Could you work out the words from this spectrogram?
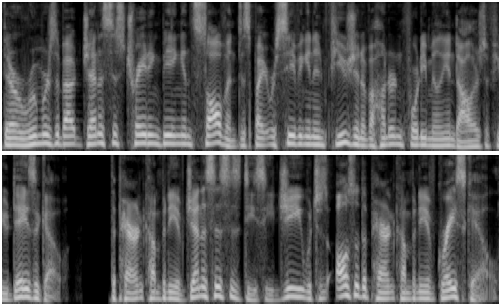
There are rumors about Genesis Trading being insolvent despite receiving an infusion of $140 million a few days ago. The parent company of Genesis is DCG, which is also the parent company of Grayscale.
